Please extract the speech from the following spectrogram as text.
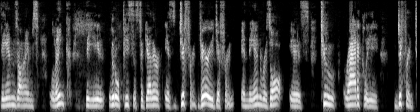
the enzymes link the little pieces together is different, very different. And the end result is two radically different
